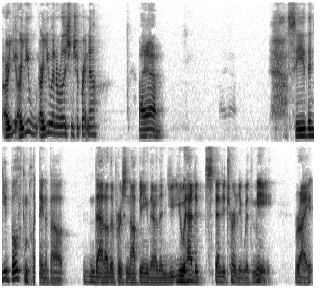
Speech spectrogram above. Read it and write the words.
are you are you are you in a relationship right now? I am. See, then you'd both complain about that other person not being there. Then you you had to spend eternity with me, right?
